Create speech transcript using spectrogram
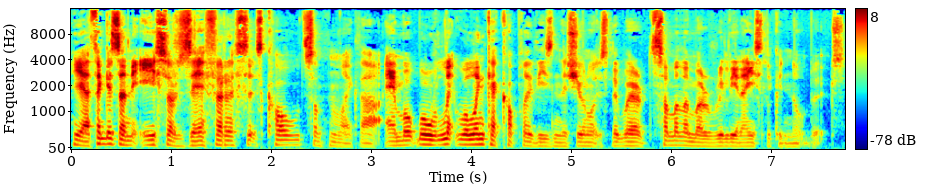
Yeah, I think it's an Acer Zephyrus. It's called something like that. And we'll we'll, li- we'll link a couple of these in the show notes. They were some of them are really nice looking notebooks.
